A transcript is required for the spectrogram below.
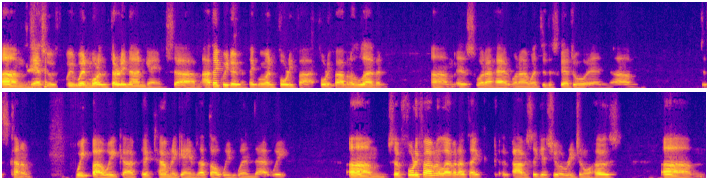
Um, he asked if we win more than 39 games. Um, I think we do. I think we win 45. 45 and 11 um, is what I had when I went through the schedule and um, just kind of week by week, I picked how many games I thought we'd win that week. Um, so 45 and 11, I think, obviously gets you a regional host. Um,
